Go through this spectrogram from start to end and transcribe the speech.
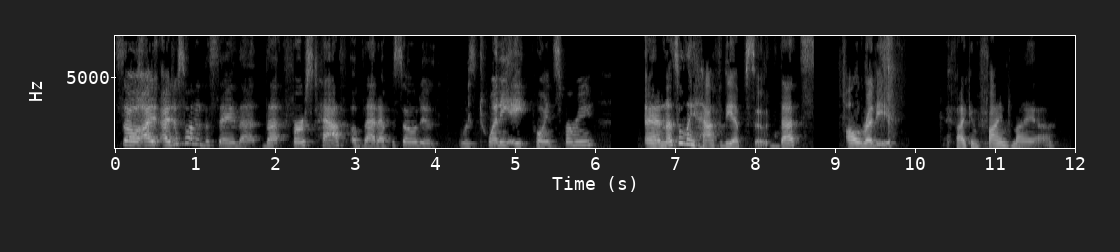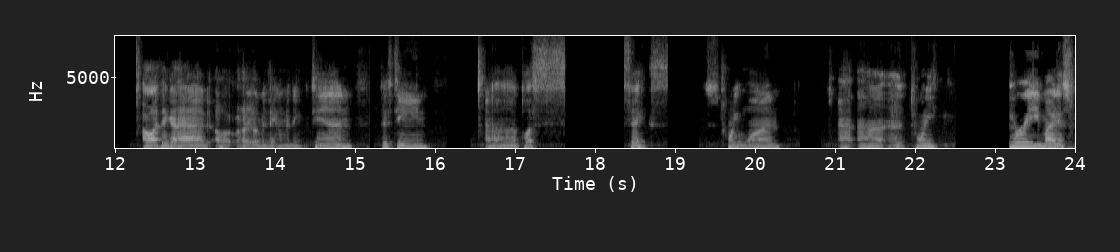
so I, I just wanted to say that that first half of that episode is was 28 points for me, and that's only half of the episode. That's already, if I can find my uh, Oh, I think I had. Oh, uh, let me think. Let me think. 10, 15, uh, plus six, is 21, uh, uh, 23 minus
